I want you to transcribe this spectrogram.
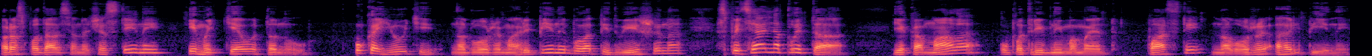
розпадався на частини і миттєво тонув. У каюті над ложем Агрипіни була підвішена спеціальна плита, яка мала у потрібний момент пасти на ложе Агрипіни.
